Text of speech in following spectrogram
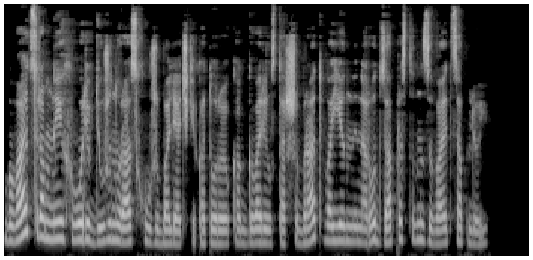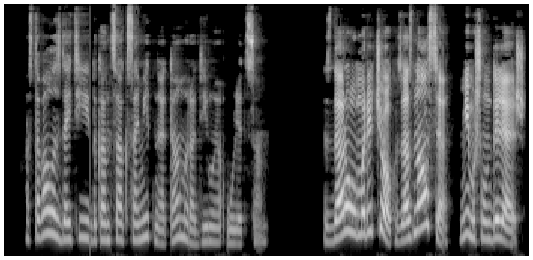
Бывают срамные хвори в дюжину раз хуже болячки, которую, как говорил старший брат, военный народ запросто называет соплей. Оставалось дойти до конца Аксамитной, а там и родимая улица. «Здорово, морячок! Зазнался? Мимо шланделяешь!»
